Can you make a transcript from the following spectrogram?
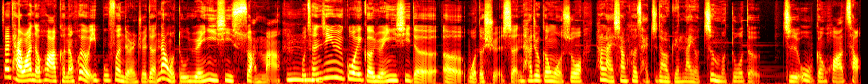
在台湾的话，可能会有一部分的人觉得，那我读园艺系算吗？嗯我曾经遇过一个园艺系的呃我的学生，他就跟我说，他来上课才知道原来有这么多的植物跟花草，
